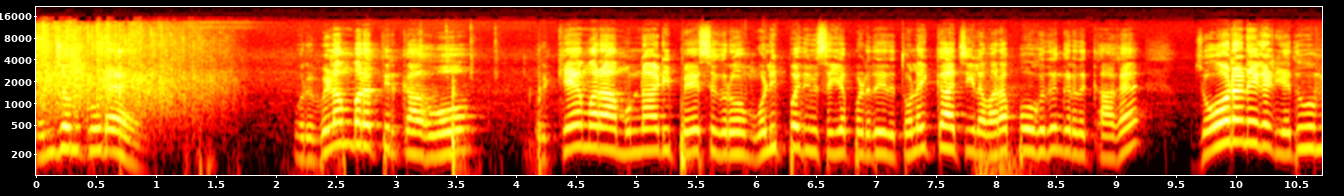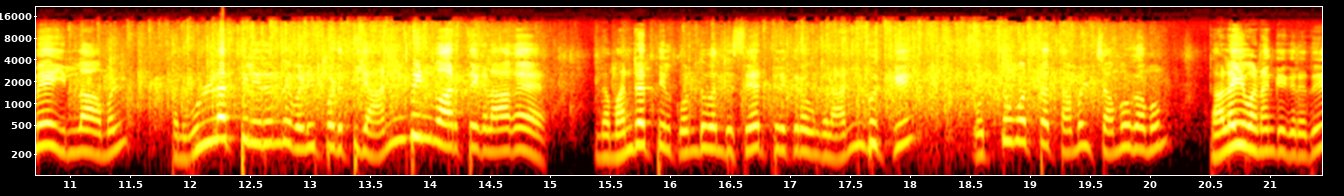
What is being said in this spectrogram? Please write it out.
கொஞ்சம் கூட ஒரு விளம்பரத்திற்காகவோ ஒரு கேமரா முன்னாடி பேசுகிறோம் ஒளிப்பதிவு செய்யப்படுது இது தொலைக்காட்சியில் வரப்போகுதுங்கிறதுக்காக ஜோடனைகள் எதுவுமே இல்லாமல் தன் உள்ளத்தில் இருந்து வெளிப்படுத்திய அன்பின் வார்த்தைகளாக இந்த மன்றத்தில் கொண்டு வந்து சேர்த்திருக்கிற உங்கள் அன்புக்கு ஒட்டுமொத்த தமிழ் சமூகமும் தலை வணங்குகிறது.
